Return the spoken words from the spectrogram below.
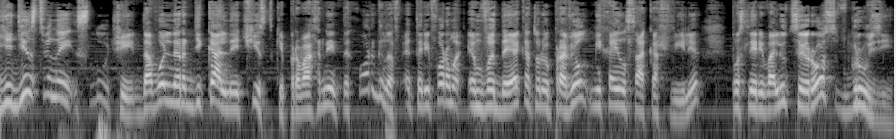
Единственный случай довольно радикальной чистки правоохранительных органов – это реформа МВД, которую провел Михаил Саакашвили после революции РОС в Грузии.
